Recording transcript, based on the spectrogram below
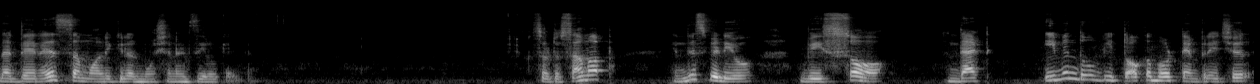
that there is some molecular motion at 0 Kelvin. So to sum up, in this video we saw that even though we talk about temperature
